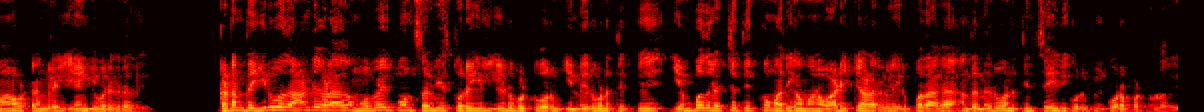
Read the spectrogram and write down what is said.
மாவட்டங்களில் இயங்கி வருகிறது. கடந்த இருபது ஆண்டுகளாக மொபைல் போன் சர்வீஸ் துறையில் ஈடுபட்டு வரும் இந்நிறுவனத்திற்கு எண்பது லட்சத்திற்கும் அதிகமான வாடிக்கையாளர்கள் இருப்பதாக அந்த நிறுவனத்தின் செய்திக்குறிப்பில் கூறப்பட்டுள்ளது.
